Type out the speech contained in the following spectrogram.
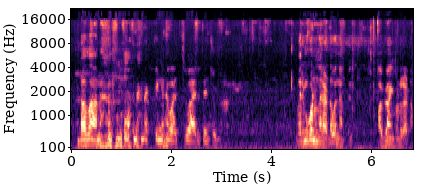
എന്നിട്ട് ആ സാധനം മോനൊക്കെ ഇങ്ങനെ വച്ച് വാരി തേച്ചു വരുമ്പോൾ കൊണ്ടുവന്നരാട്ടോ പൊന്നാക്ക് അഭി വാങ്ങിക്കൊണ്ടുവരാട്ടോ.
